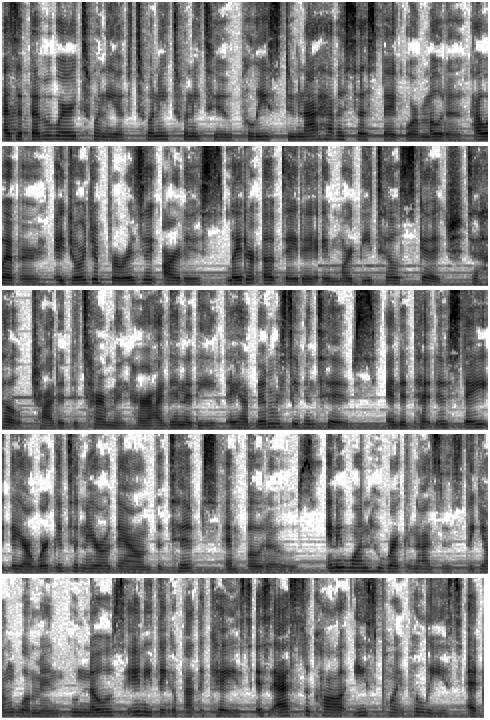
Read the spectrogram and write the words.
As of February 20th, 2022, police do not have a suspect or motive. However, a Georgia forensic artist later updated a more detailed sketch to help try to determine her identity. They have been receiving tips, and detectives state they are working to narrow down the tips and photos. Anyone who recognizes the young woman who knows anything about the case is asked to call East Point Police at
